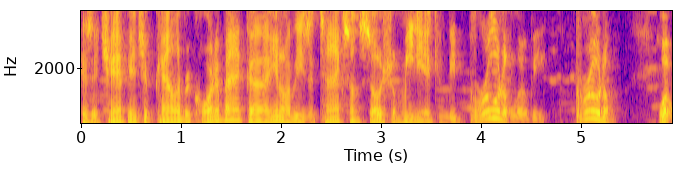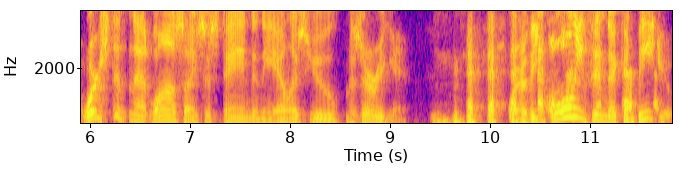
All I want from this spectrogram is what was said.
is a championship caliber quarterback? Uh, you know, these attacks on social media can be brutal, Luby, brutal. What worse than that loss I sustained in the LSU Missouri game, where the only thing that can beat you,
